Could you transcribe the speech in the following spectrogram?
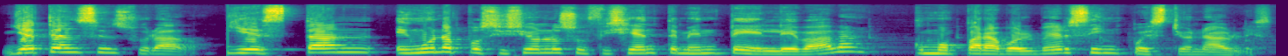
ya te han censurado y están en una posición lo suficientemente elevada como para volverse incuestionables.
